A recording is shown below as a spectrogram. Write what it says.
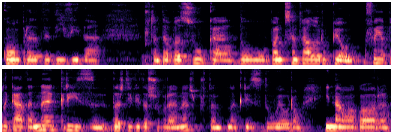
compra de dívida portanto, a bazuca do Banco Central Europeu foi aplicada na crise das dívidas soberanas, portanto, na crise do euro, e não agora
